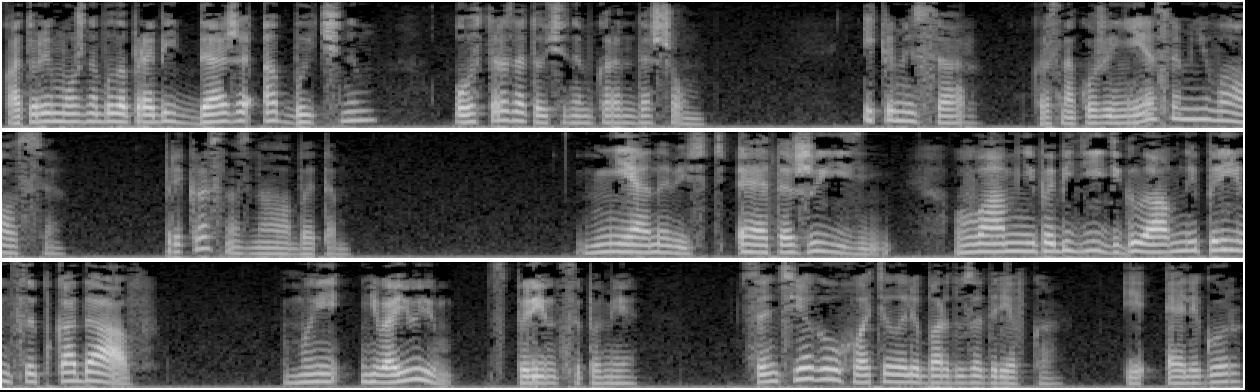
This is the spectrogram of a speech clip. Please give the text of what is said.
который можно было пробить даже обычным, остро заточенным карандашом. И комиссар, Краснокожий не сомневался, прекрасно знал об этом. «Ненависть — это жизнь! Вам не победить главный принцип кадав!» Мы не воюем с принципами. Сантьяго ухватил алебарду за древко, и Элигор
